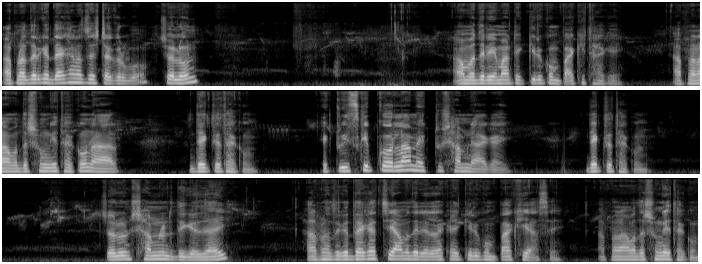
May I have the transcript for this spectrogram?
আপনাদেরকে দেখানোর চেষ্টা করব। চলুন, আমাদের এই মাঠে কীরকম পাখি থাকে। আপনারা আমাদের সঙ্গে থাকুন আর দেখতে থাকুন। একটু স্কিপ করলাম, একটু সামনে আগাই। দেখতে থাকুন। চলুন, সামনের দিকে যাই। আপনাদেরকে দেখাচ্ছি আমাদের এলাকায় কীরকম পাখি আছে। আপনারা আমাদের সঙ্গেই থাকুন।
